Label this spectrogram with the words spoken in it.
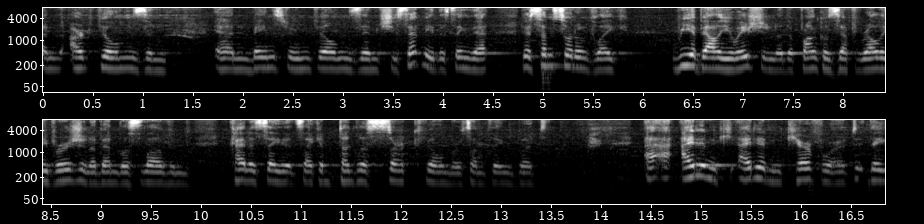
and art films and, and mainstream films. And she sent me this thing that there's some sort of like reevaluation of the Franco Zeffirelli version of Endless Love and kind of say it's like a Douglas Sirk film or something, but I, I- didn't, I didn't care for it. They,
